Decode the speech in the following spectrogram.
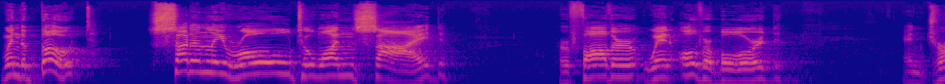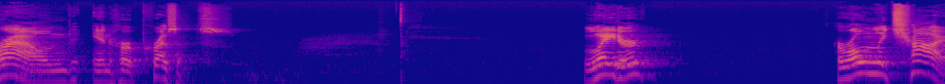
when the boat suddenly rolled to one side her father went overboard and drowned in her presence. Later, her only child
